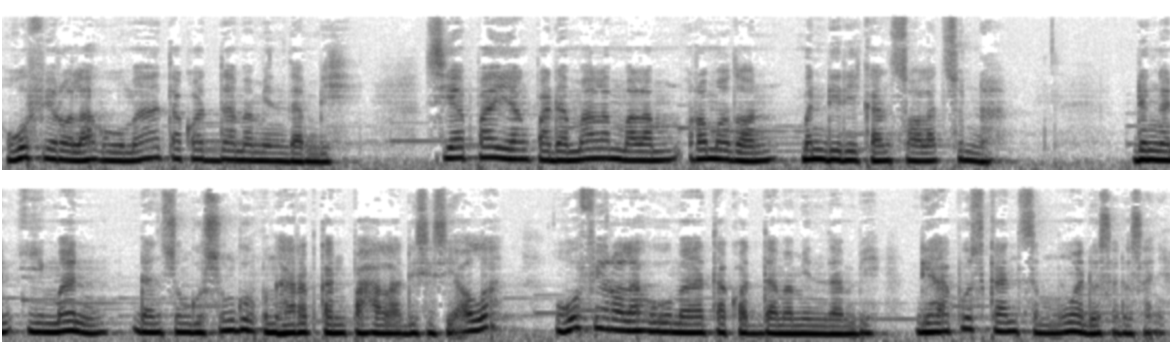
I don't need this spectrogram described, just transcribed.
ghufira lahu ma taqaddama min dzambih. Siapa yang pada malam-malam Ramadan mendirikan sholat sunnah dengan iman dan sungguh-sungguh mengharapkan pahala di sisi Allah, ghufira ma taqaddama min dzambih. Dihapuskan semua dosa-dosanya.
